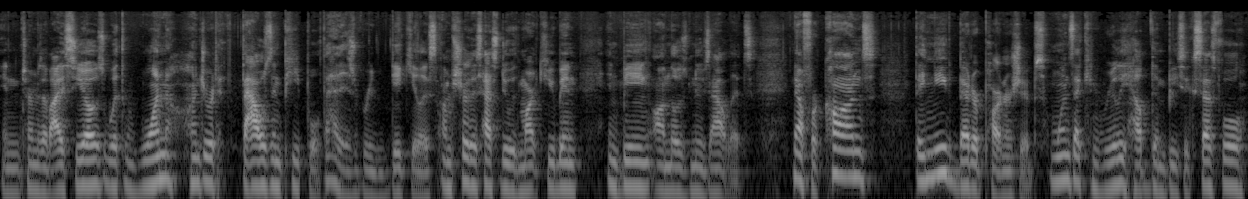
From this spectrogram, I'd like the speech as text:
in terms of ICOs with 100,000 people. That is ridiculous. I'm sure this has to do with Mark Cuban and being on those news outlets. Now, for cons, they need better partnerships, ones that can really help them be successful.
